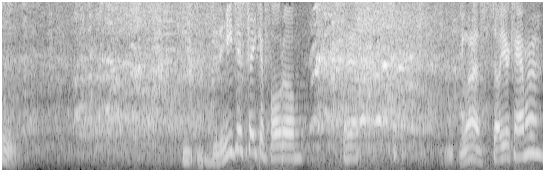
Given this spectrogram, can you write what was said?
Ooh. Did he just take a photo? Uh, you want to sell your camera?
